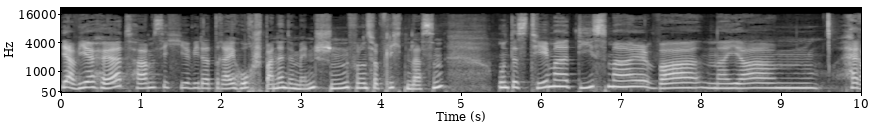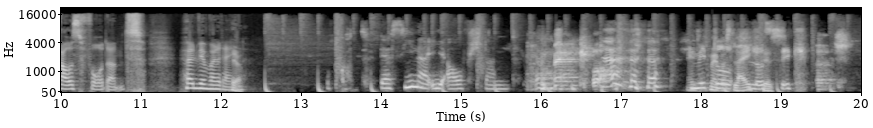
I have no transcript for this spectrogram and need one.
Ja, wie ihr hört, haben sich hier wieder drei hochspannende Menschen von uns verpflichten lassen. Und das Thema diesmal war, naja, hm, herausfordernd. Hören wir mal rein. Ja. Oh Gott, der Sinai-Aufstand. Äh, Mein Gott. Endlich mal was Leichtes. Mittellustig.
